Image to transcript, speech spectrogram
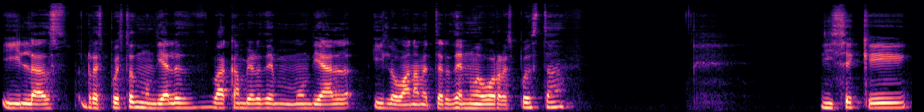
y las respuestas mundiales va a cambiar de mundial y lo van a meter de nuevo respuesta. Dice que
